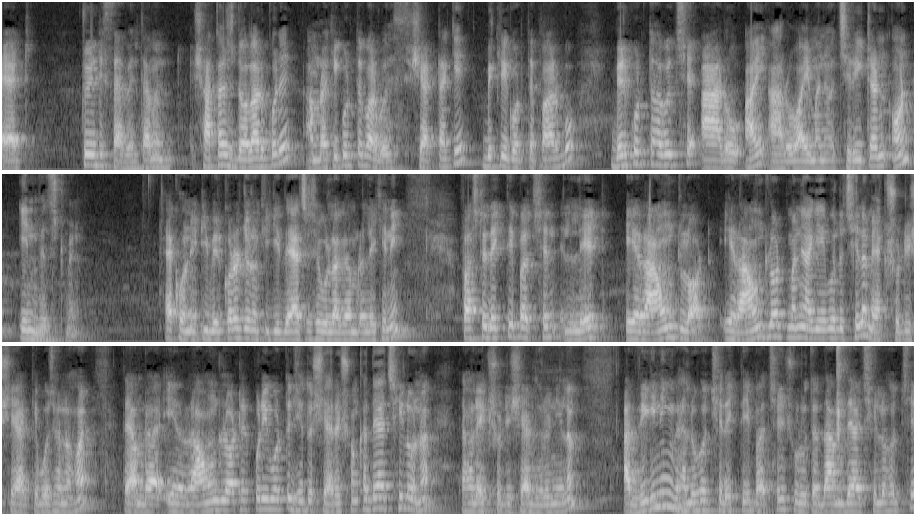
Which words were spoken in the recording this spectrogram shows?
at twenty seven তার মানে সাতাশ ডলার করে আমরা কি করতে পারব? শেয়ারটাকে বিক্রি করতে পারব। বের করতে হবে হচ্ছে আর ও আই আর ও আই মানে হচ্ছে রিটার্ন অন ইনভেস্টমেন্ট এখন এটি বের করার জন্য কী কী দেওয়া আছে সেগুলো আগে আমরা লিখে নিই। ফার্স্টে দেখতেই পাচ্ছেন let a round lot a round lot মানে আগেই বলেছিলাম একশোটি শেয়ারকে বোঝানো হয়। তাই আমরা এর রাউন্ড লটের পরিবর্তে যেহেতু শেয়ারের সংখ্যা দেওয়া ছিল না, তাহলে একশোটি শেয়ার ধরে নিলাম। আর বিগিনিং ভ্যালু হচ্ছে, দেখতেই পাচ্ছেন, শুরুতে দাম দেওয়া ছিল হচ্ছে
